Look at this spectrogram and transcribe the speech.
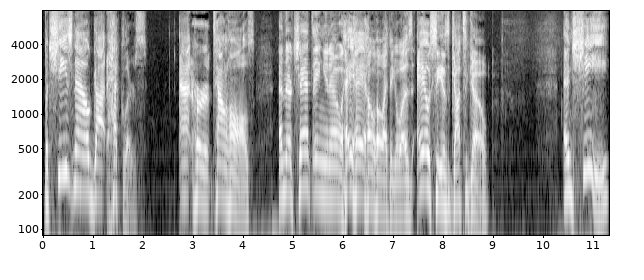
But she's now got hecklers at her town halls, and they're chanting, you know, hey, hey, ho, ho, I think it was, AOC has got to go. And she,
